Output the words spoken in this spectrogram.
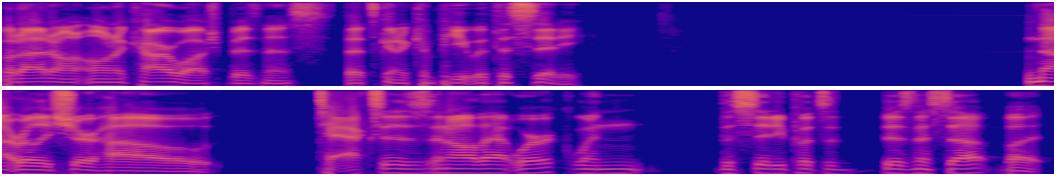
but I don't own a car wash business that's going to compete with the city. Not really sure how taxes and all that work when the city puts a business up, but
